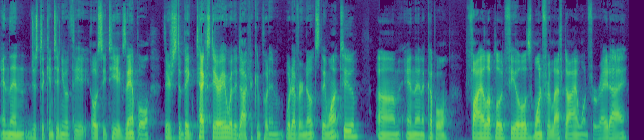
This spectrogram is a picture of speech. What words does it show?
And then just to continue with the OCT example, there's just a big text area where the doctor can put in whatever notes they want to. Um, and then a couple file upload fields, one for left eye, one for right eye.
